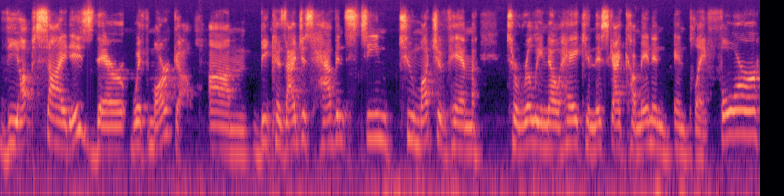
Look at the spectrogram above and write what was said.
the upside is there with Marco um, because I just haven't seen too much of him to really know, hey, can this guy come in and, and play four?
